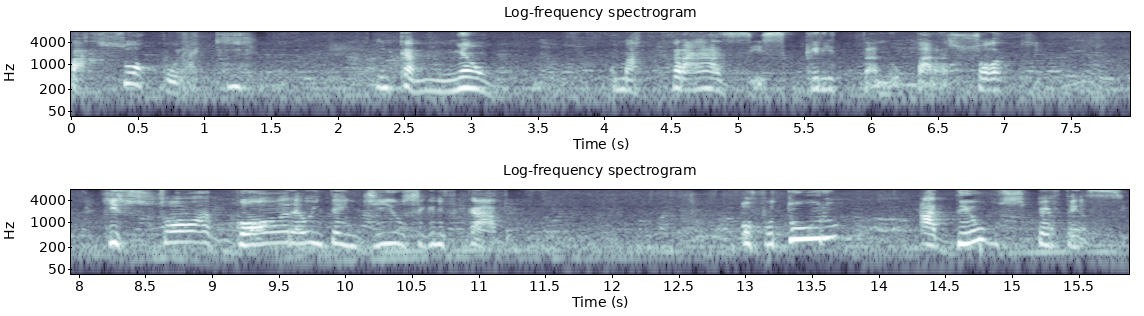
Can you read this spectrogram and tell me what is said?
passou por aqui um caminhão com uma frase escrita no para-choque que só agora eu entendi o significado. O futuro a Deus pertence.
